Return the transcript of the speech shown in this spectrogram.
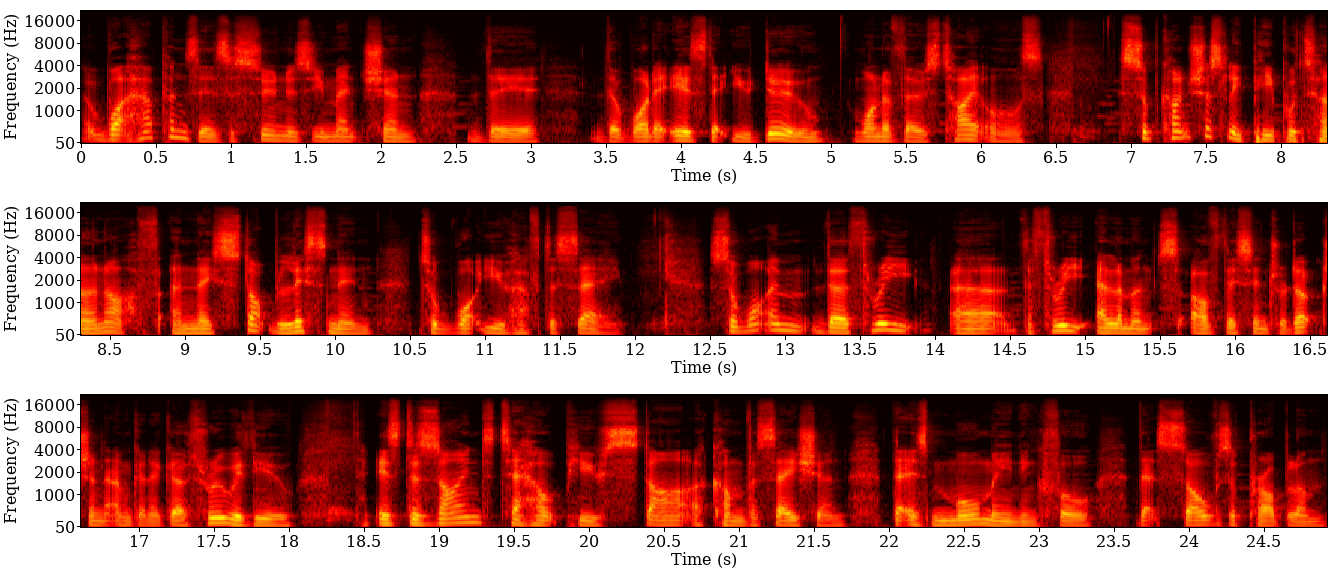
What happens is, as soon as you mention the the what it is that you do, one of those titles, subconsciously people turn off and they stop listening to what you have to say. So what I'm the three uh, the three elements of this introduction that I'm going to go through with you is designed to help you start a conversation that is more meaningful, that solves a problem,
